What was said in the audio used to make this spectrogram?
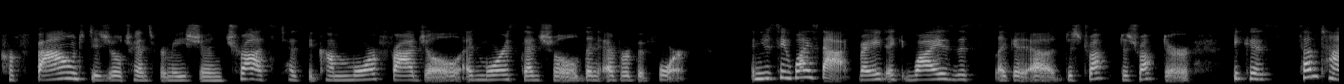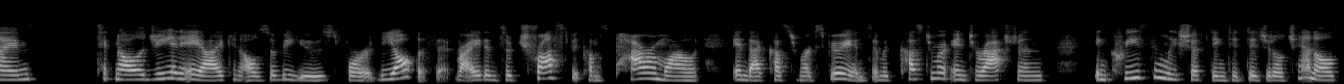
profound digital transformation, trust has become more fragile and more essential than ever before. And you say, why is that, right? Like, why is this like a, a disrupt disruptor? Because sometimes technology and AI can also be used for the opposite, right? And so trust becomes paramount in that customer experience. And with customer interactions increasingly shifting to digital channels,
